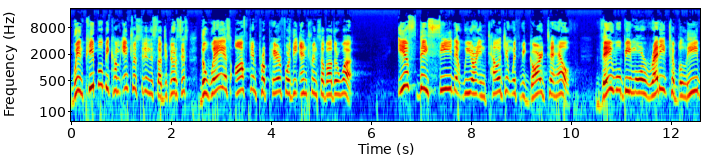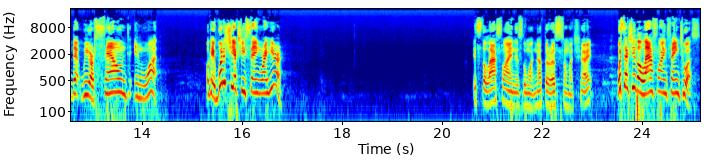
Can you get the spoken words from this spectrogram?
When people become interested in this subject, notice this, the way is often prepared for the entrance of other what? If they see that we are intelligent with regard to health, they will be more ready to believe that we are sound in what? Okay, what is she actually saying right here? It's the last line is the one, not the rest so much, right? What's actually the last line saying to us?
